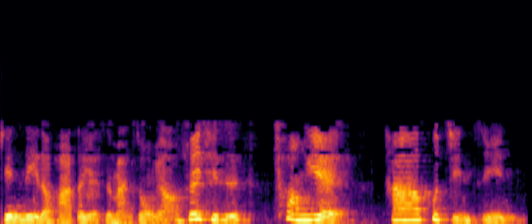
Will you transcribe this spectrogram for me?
经历的话，这也是蛮重要。所以其实创业它不仅仅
